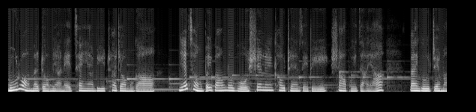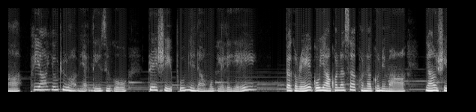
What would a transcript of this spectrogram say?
မူးတော်မတ်တော်များနဲ့ခြံရံပြီးထွက်တော်မူကမျက်ချုံပိတ်ပေါင်းတို့ကိုရှင်းလင်းခုတ်ထန်စေပြီးရှာဖွေကြရာလိုင်ကိုတဲမှာဖျားရုပ်ထုတော်မြတ်လေးစုကိုတွေ့ရှိဖူးမြင်တော်မူခဲ့လေတယ်။တက္ကရာ989ခုနှစ်မှာညောင်ရွှေ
